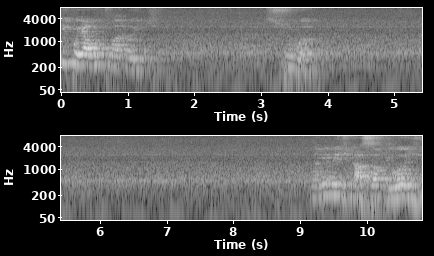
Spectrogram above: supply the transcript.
e foi a última noite. Sua. Na minha meditação de hoje,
